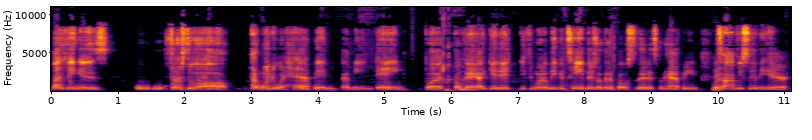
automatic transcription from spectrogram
My thing is, first of all, I wonder what happened. I mean, dang. But okay, I get it. If you want to leave a team, there's nothing opposed to that. It's been happening. It's obviously in the air.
